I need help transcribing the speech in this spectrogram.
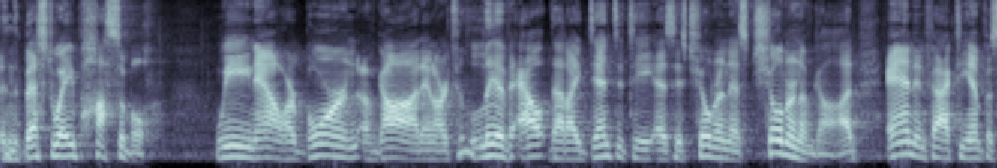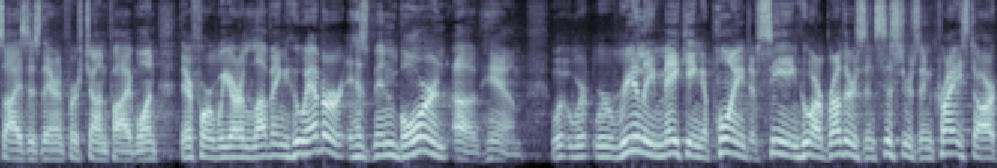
in the best way possible we now are born of God and are to live out that identity as his children, as children of God. And in fact, he emphasizes there in 1 John 5 1, therefore we are loving whoever has been born of him. We're, really making a point of seeing who our brothers and sisters in Christ are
